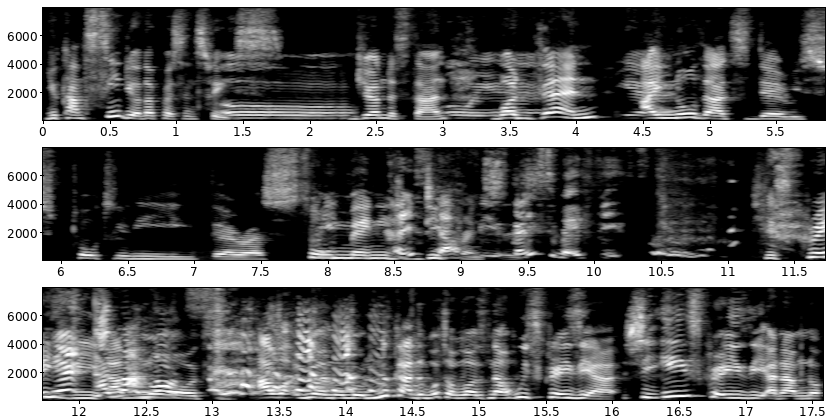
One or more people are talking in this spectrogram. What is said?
you can see the other person's face. Oh, Do you understand? oh yeah. But then yeah. I know that there is totally there are so you- many Can you differences. Can you see my face? She's crazy. Yeah, I'm I'm not. not. I no, no, no. Look at the both of us now. Who is crazier? She is crazy, and I'm not.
